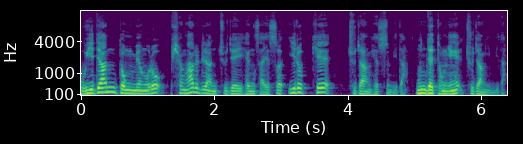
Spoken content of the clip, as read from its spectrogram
위대한 동맹으로 평화를 이란 주제의 행사에서 이렇게 주장했습니다. 문 대통령의 주장입니다.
